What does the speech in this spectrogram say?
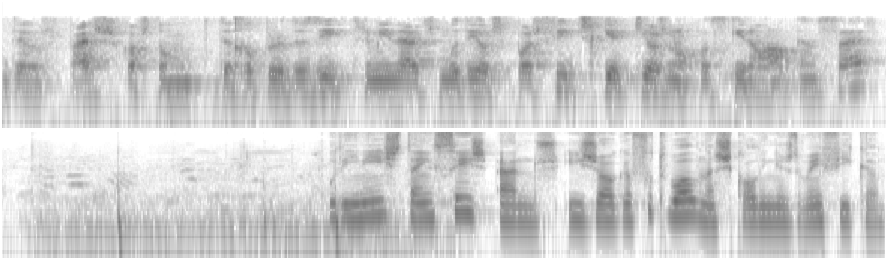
Então, os pais gostam muito de reproduzir determinados modelos para os filhos que aqueles não conseguiram alcançar. O Diniz tem 6 anos e joga futebol nas escolinhas do Benfica.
